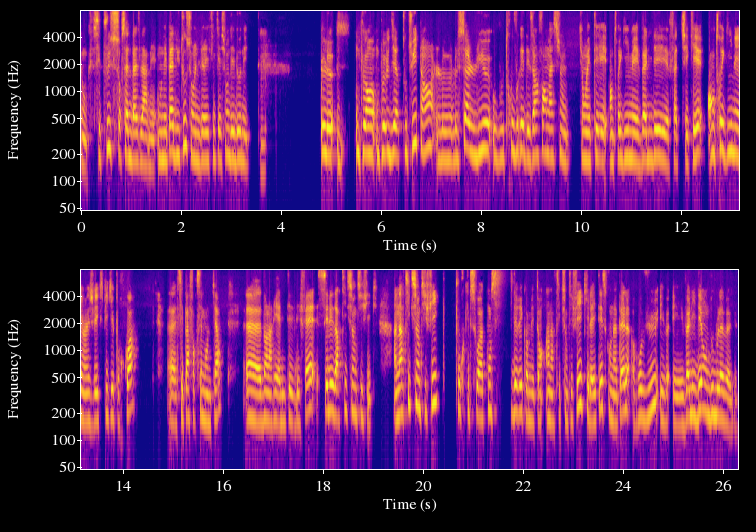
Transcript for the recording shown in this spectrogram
Donc, c'est plus sur cette base-là, mais on n'est pas du tout sur une vérification des données. Mmh le, on, peut, on peut le dire tout de suite, hein, le, seul lieu où vous trouverez des informations qui ont été, entre guillemets, validées, fact-checkées, entre guillemets, hein, je vais expliquer pourquoi, euh, c'est pas forcément le cas euh, dans la réalité des faits, c'est les articles scientifiques. Un article scientifique, pour qu'il soit considéré comme étant un article scientifique, il a été ce qu'on appelle revu et, validé en double aveugle.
